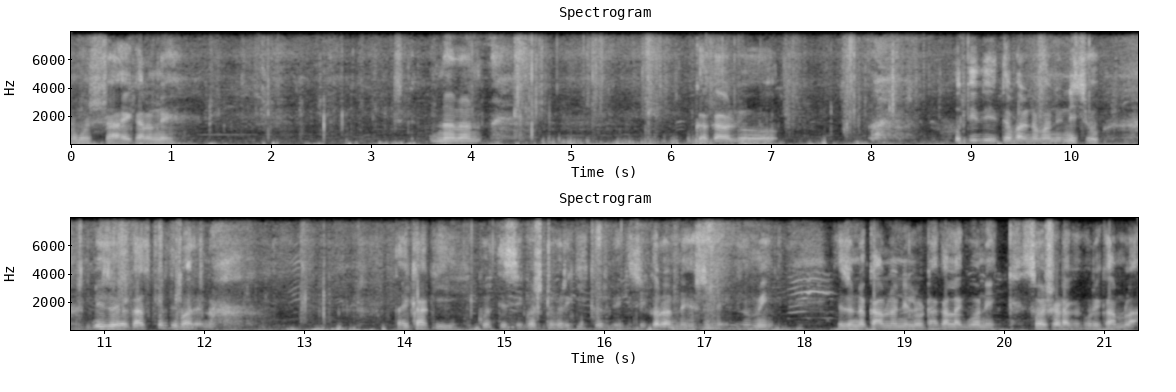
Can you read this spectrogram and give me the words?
সমস্যা, এই কারণে নানান কাকা হলো ক্ষতি দিতে পারে না মানে নিচু নিজে কাজ করতে পারে না। তাই কাকি করতেছি কষ্ট করে কি করবে কিছু করার নেই আসলে। আমি এজন্য কামলা নিল টাকা লাগবে অনেক ছয়শো টাকা করে কামলা।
